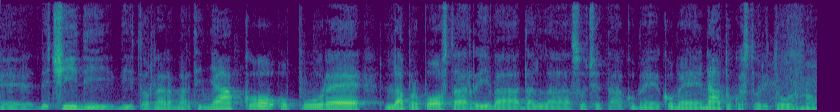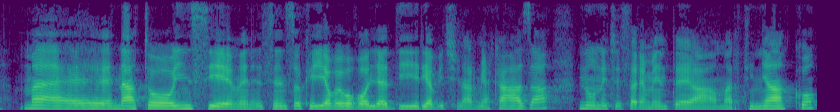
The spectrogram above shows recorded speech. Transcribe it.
eh, decidi di tornare a Martignacco oppure la proposta arriva dalla società? Come, è nato questo ritorno? Ma è nato insieme, nel senso che io avevo voglia di riavvicinarmi a casa, non necessariamente a Martignacco,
